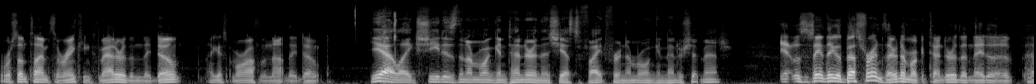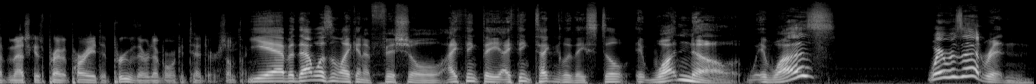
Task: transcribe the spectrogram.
Or sometimes the rankings matter, then they don't. I guess more often than not, they don't. Yeah, like Shida's the number one contender, and then she has to fight for a number one contendership match. Yeah, it was the same thing with best friends. They're number one contender. Then they'd uh, have a match against Private Party to prove they were number one contender or something. Yeah, but that wasn't like an official. I think they. I think technically they still. It was no. It was. Where was that written?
